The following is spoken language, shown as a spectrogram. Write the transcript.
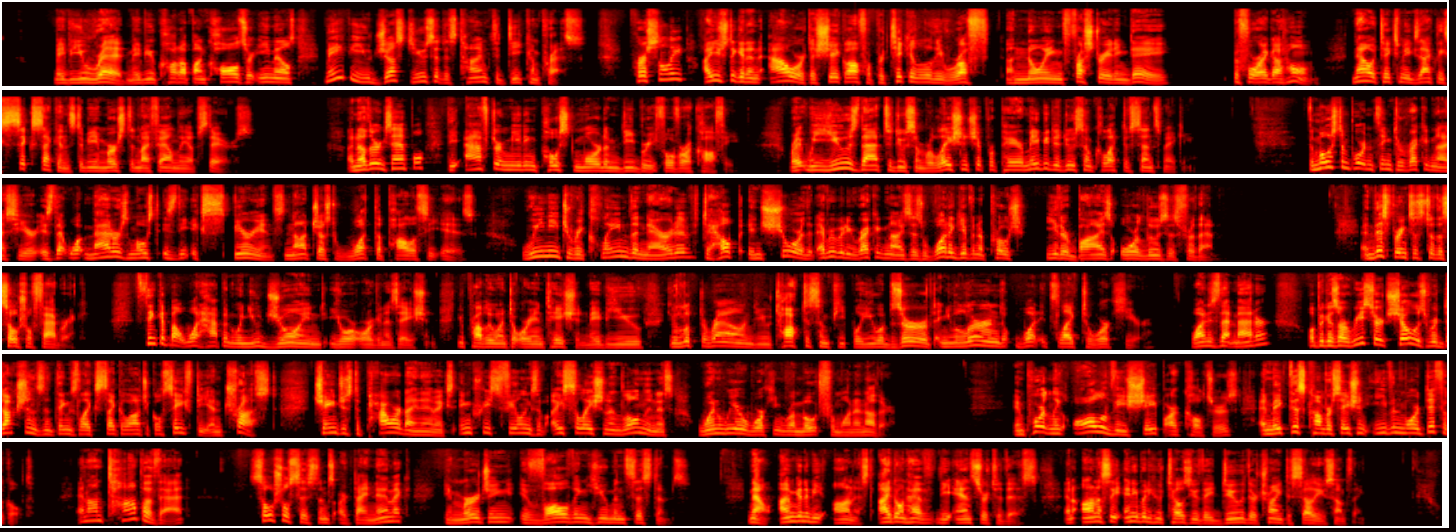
Maybe you read, maybe you caught up on calls or emails, maybe you just use it as time to decompress. Personally, I used to get an hour to shake off a particularly rough, annoying, frustrating day before I got home. Now it takes me exactly six seconds to be immersed in my family upstairs. Another example, the after meeting post mortem debrief over a coffee. Right? We use that to do some relationship repair, maybe to do some collective sense making. The most important thing to recognize here is that what matters most is the experience, not just what the policy is. We need to reclaim the narrative to help ensure that everybody recognizes what a given approach either buys or loses for them. And this brings us to the social fabric. Think about what happened when you joined your organization. You probably went to orientation. Maybe you, you looked around, you talked to some people, you observed, and you learned what it's like to work here. Why does that matter? Well, because our research shows reductions in things like psychological safety and trust, changes to power dynamics, increased feelings of isolation and loneliness when we are working remote from one another. Importantly, all of these shape our cultures and make this conversation even more difficult. And on top of that, social systems are dynamic, emerging, evolving human systems. Now, I'm going to be honest. I don't have the answer to this. And honestly, anybody who tells you they do, they're trying to sell you something.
